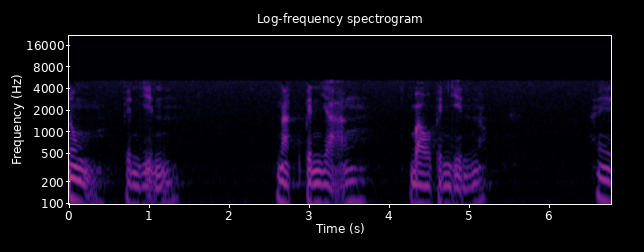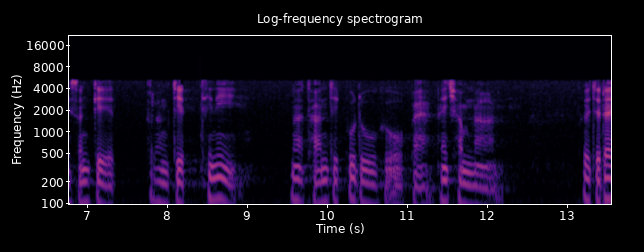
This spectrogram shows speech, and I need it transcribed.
นุ่มเป็นหยิน หนักเป็นหยาง เบาเป็นหยิน ให้สังเกตพลังจิตที่นี่หน้าฐานจิตผู้ดูคือโอแปดให้ชำนาญ เพื่อจะได้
